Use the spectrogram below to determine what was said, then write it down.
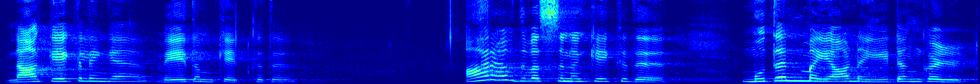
நான் கேட்கலைங்க வேதம் கேட்குது. ஆறாவது வசனம் கேட்குது முதன்மையான இடங்கள்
